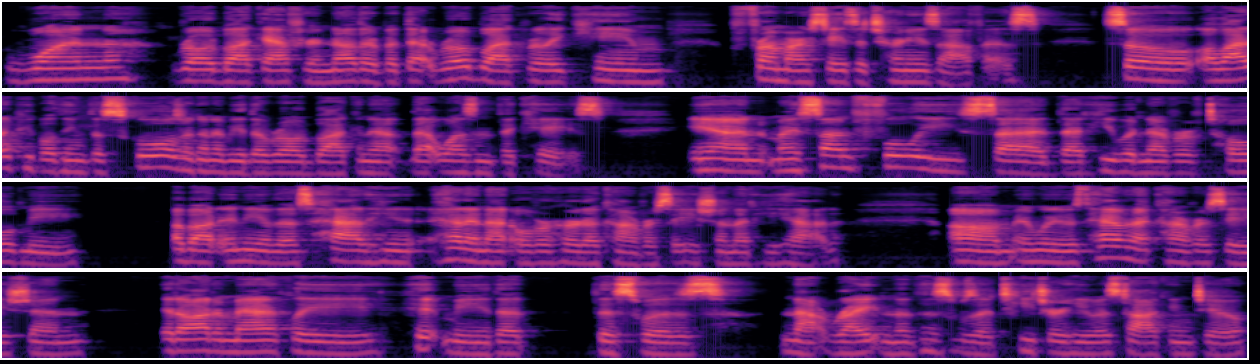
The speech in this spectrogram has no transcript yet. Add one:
one roadblock after another, but that roadblock really came from our state's attorney's office. So a lot of people think the schools are going to be the roadblock, and that, that wasn't the case. And my son fully said that he would never have told me about any of this had he had I not overheard a conversation that he had. Um, and when he was having that conversation, it automatically hit me that this was not right and that this was a teacher he was talking to.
